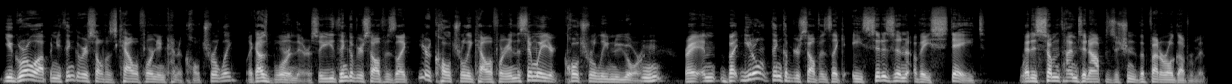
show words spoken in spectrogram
you grow up and you think of yourself as Californian kind of culturally. Like I was born there, so you think of yourself as like you're culturally Californian the same way you're culturally New York, mm-hmm. right? And but you don't think of yourself as like a citizen of a state that is sometimes in opposition to the federal government.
